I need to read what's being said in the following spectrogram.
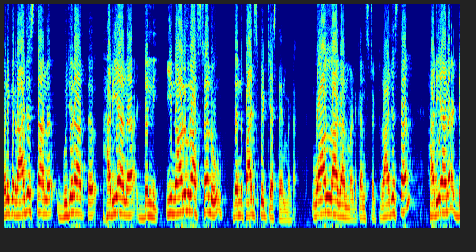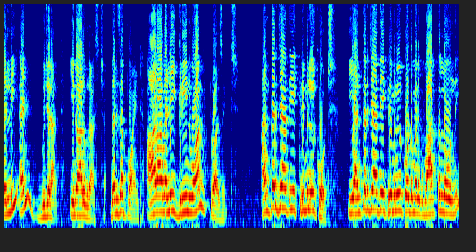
మనకి రాజస్థాన్ గుజరాత్ హర్యానా ఢిల్లీ ఈ నాలుగు రాష్ట్రాలు దాన్ని పార్టిసిపేట్ చేస్తాయి అనమాట వాల్ లాగా అనమాట కన్స్ట్రక్ట్. రాజస్థాన్ హర్యానా ఢిల్లీ అండ్ గుజరాత్ ఈ నాలుగు రాష్ట్రాలు. That is a point Aravalli green wall project. అంతర్జాతీయ క్రిమినల్ కోర్ట్. ఈ అంతర్జాతీయ క్రిమినల్ కోర్టు మనకు వార్తల్లో ఉంది.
